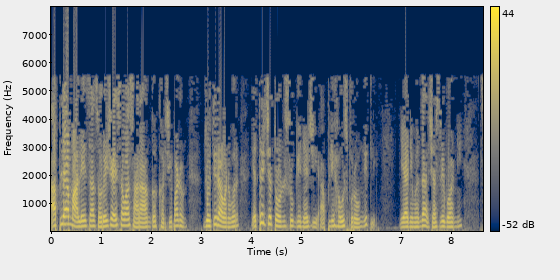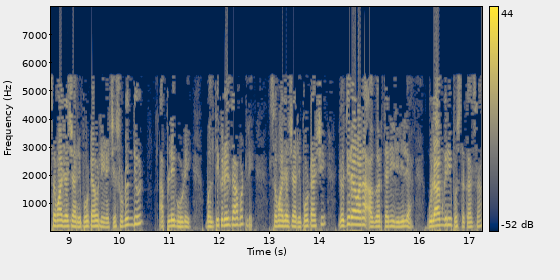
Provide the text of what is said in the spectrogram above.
आपल्या मालेचा चौवेचाळीसावा सारा अंक खर्ची पाडून ज्योतिरावांवर यथेच तोंडसुख घेण्याची आपली हौस पुरवून घेतली. या निबंधात शास्त्रीबुवांनी समाजाच्या रिपोर्टावर लिहिण्याचे सोडून देऊन आपले घोडे भलतीकडे जा म्हटले समाजाच्या रिपोर्टाशी ज्योतिरावांना अगर त्यांनी लिहिलेल्या गुलामगिरी पुस्तकाचा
